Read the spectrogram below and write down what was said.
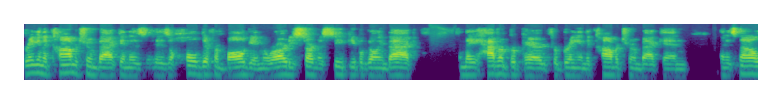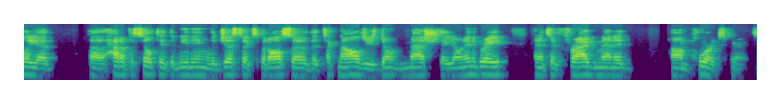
bringing the conference room back in is, is a whole different ballgame. And we're already starting to see people going back and they haven't prepared for bringing the conference room back in. And it's not only a, uh, how to facilitate the meeting, logistics, but also the technologies don't mesh, they don't integrate, and it's a fragmented, um, poor experience.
